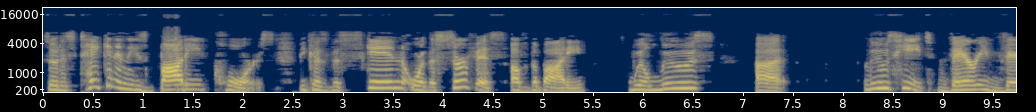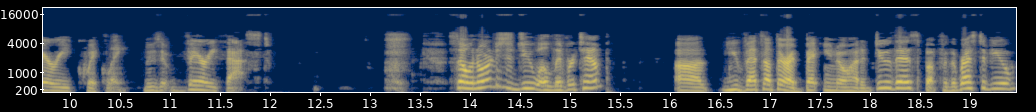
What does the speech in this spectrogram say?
So it is taken in these body cores because the skin or the surface of the body will lose uh, lose heat very, very quickly. Lose it very fast. So in order to do a liver temp, uh, you vets out there, I bet you know how to do this, but for the rest of you,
